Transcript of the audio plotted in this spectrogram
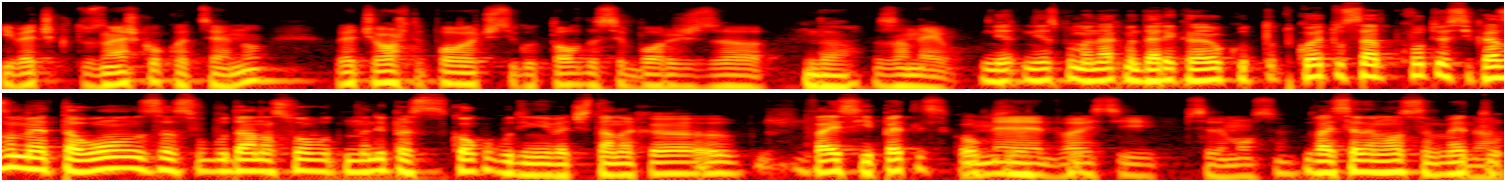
и вече като знаеш колко е ценно, вече още повече си готов да се бориш за, да. за него. Ние, ние споменахме Дари Крайо, което сега, каквото я си казваме, е талон за свобода на словото. Нали, през колко години вече станаха? 25 ли са? Колко Не, 27-8. 27-8, ето. Да.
